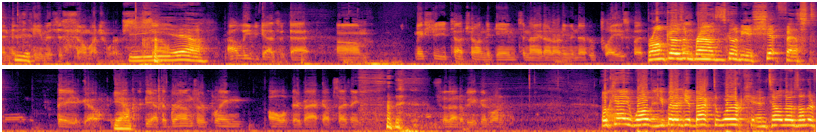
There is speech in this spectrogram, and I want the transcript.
and his team is just so much worse. So Yeah. I'll leave you guys with that. Um, make sure you touch on the game tonight. I don't even know who plays, but Broncos and Browns. It's going to be a shit fest. there you go. Yeah. yeah, yeah. The Browns are playing all of their backups, I think, so that'll be a good one. Okay, well, you better get back to work and tell those other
